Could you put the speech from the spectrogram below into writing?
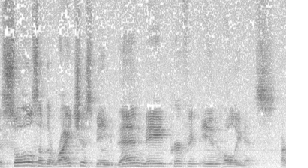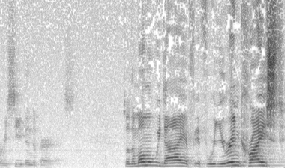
The souls of the righteous, being then made perfect in holiness, are received into paradise. So the moment we die, if, if you're in Christ,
